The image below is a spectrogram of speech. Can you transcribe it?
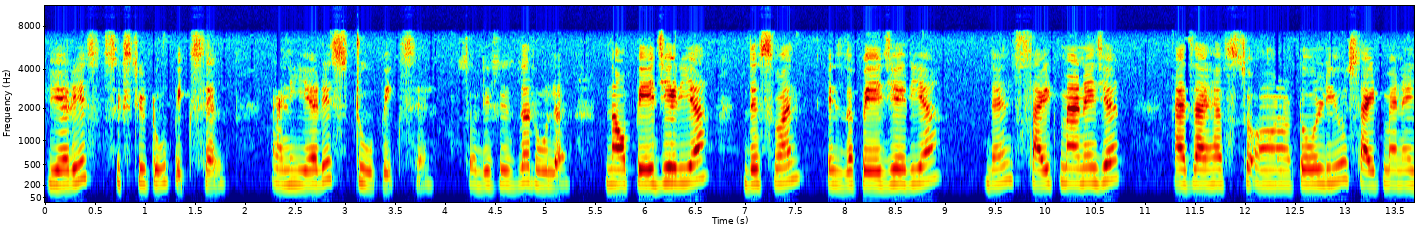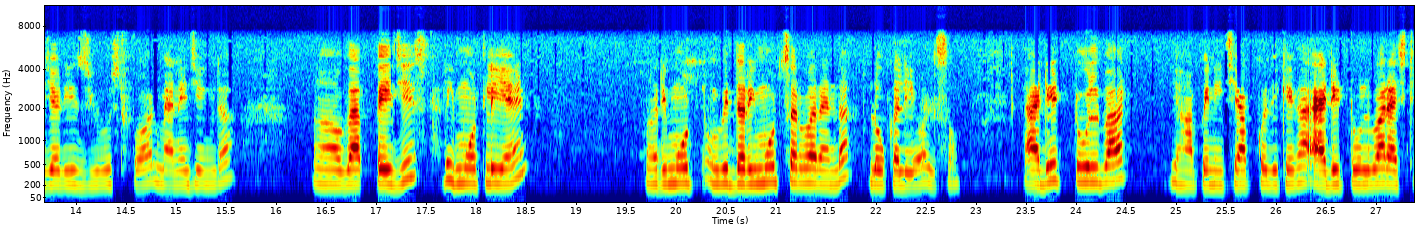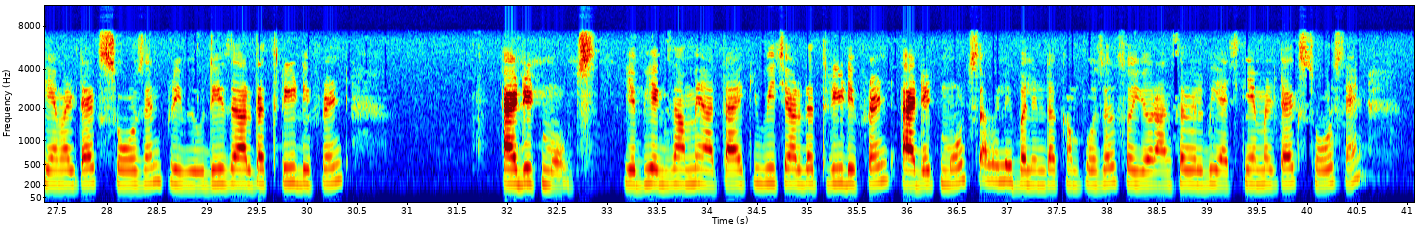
here is 62 pixel and here is 2 pixel so this is the ruler now page area this one is the page area then site manager as I have so, uh, told you site manager is used for managing the uh, web pages remotely and uh, remote with the remote server and the locally also edit toolbar यहाँ पे नीचे आपको दिखेगा edit toolbar html text source and preview these are the three different edit modes ये भी exam में आता है कि which are the three different edit modes available in the composer so your answer will be H T M L tags source and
